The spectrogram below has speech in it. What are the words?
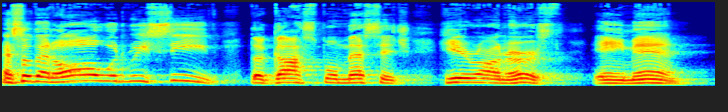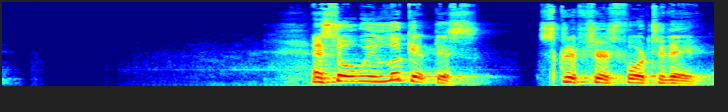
And so that all would receive the gospel message here on earth. Amen. And so we look at this scriptures for today.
